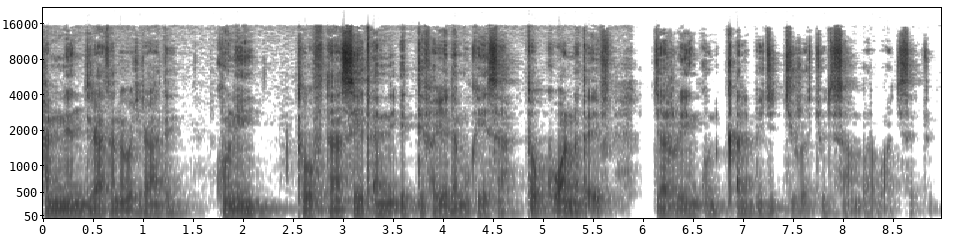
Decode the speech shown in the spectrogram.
kanneen jiraatan yoo jiraate kuni tooftaa seexanni itti fayyadamu keessaa tokko waan ta'eef jarreen kun qalbii jijjiirrachuutu isaan barbaachisa jechuudha.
